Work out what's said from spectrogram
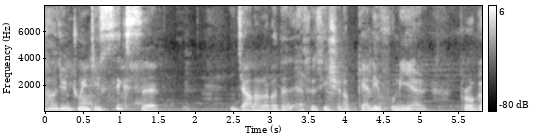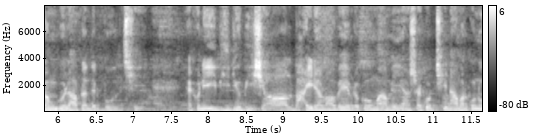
থাউজেন্ড টোয়েন্টি সিক্সে জালালাবাদ অ্যাসোসিয়েশন অফ ক্যালিফোর্নিয়ার প্রোগ্রামগুলো আপনাদের বলছি। এখন এই ভিডিও বিশাল ভাইরাল হবে এরকম আমি আশা করছি না, আমার কোনো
